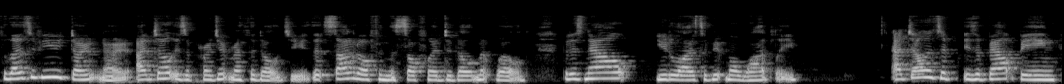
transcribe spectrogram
For those of you who don't know, Agile is a project methodology that started off in the software development world, but is now utilized a bit more widely. Agile is, a, is about being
